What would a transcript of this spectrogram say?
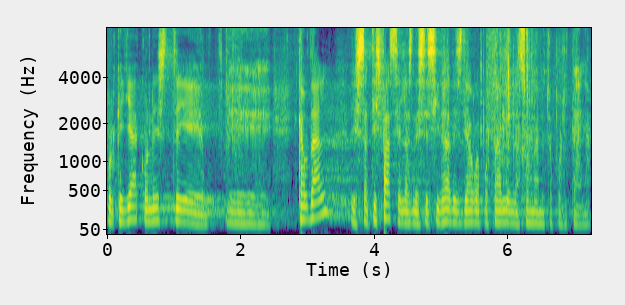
porque ya con este eh, caudal eh, satisface las necesidades de agua potable en la zona metropolitana.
